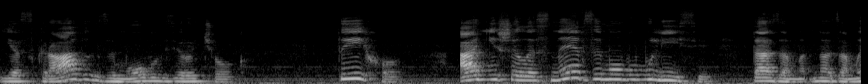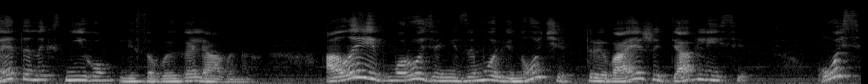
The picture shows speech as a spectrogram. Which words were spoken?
яскравих зимових зірочок. Тихо, ані шелесне в зимовому лісі та на заметених снігом лісових галявинах. Але і в морозяні зимові ночі триває життя в лісі. Ось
